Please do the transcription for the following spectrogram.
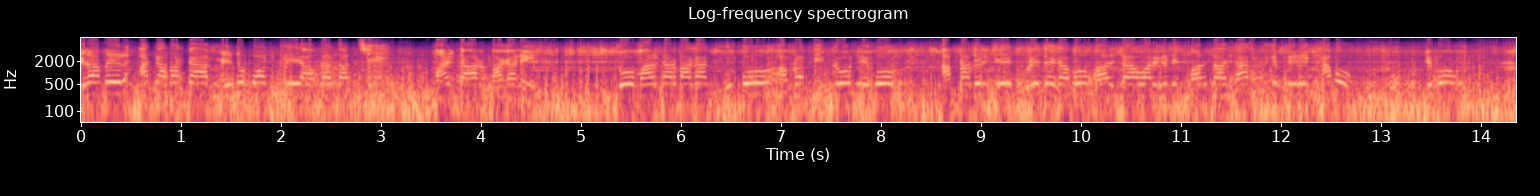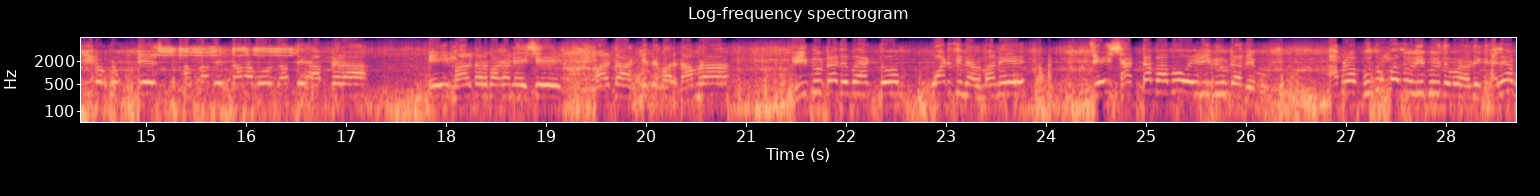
গ্রামের আঁকা বাঁকা মেঠো পথ দিয়ে আমরা যাচ্ছি মালটার বাগানে। তো মালটার বাগান ঘুরবো, আমরা তিনজন এবং আপনাদেরকে ঘুরে দেখাবো মালটা অর্গানিক মালটা, গাছ থেকে পেরে খাব এবং কীরকম টেস্ট আপনাদের জানাব যাতে আপনারা এই মালটার বাগানে এসে মালটা খেতে পারেন। আমরা রিভিউটা দেবো একদম অরিজিনাল মানে যেই সারটা পাবো ওই রিভিউটা দেবো। আমরা বুঝুম বাজুম রিভিউ দেবো না, যে খাইলাম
